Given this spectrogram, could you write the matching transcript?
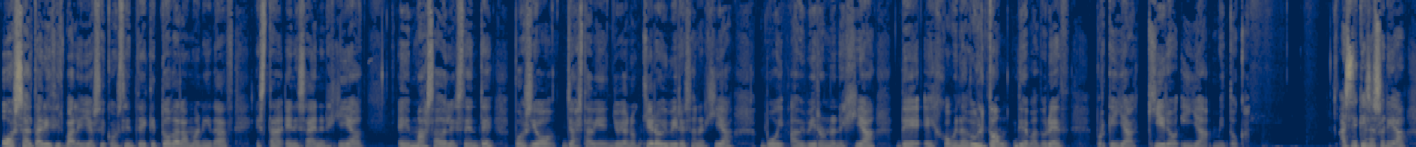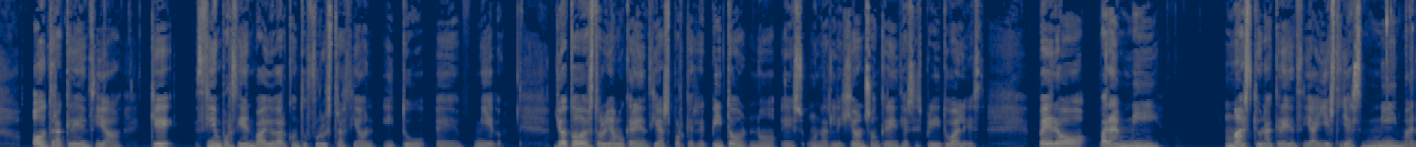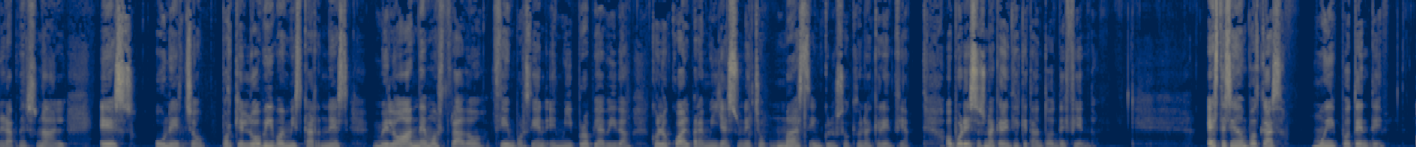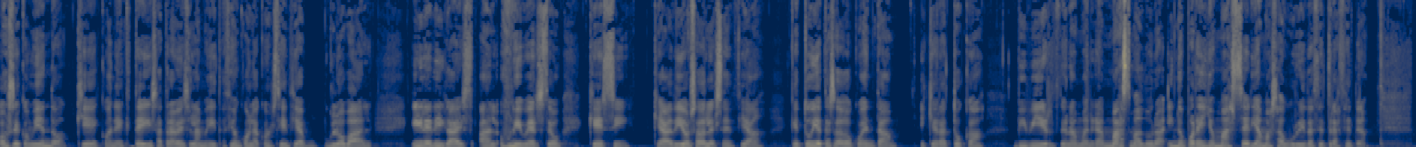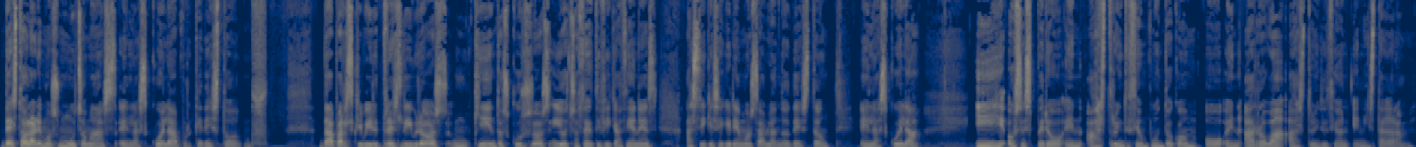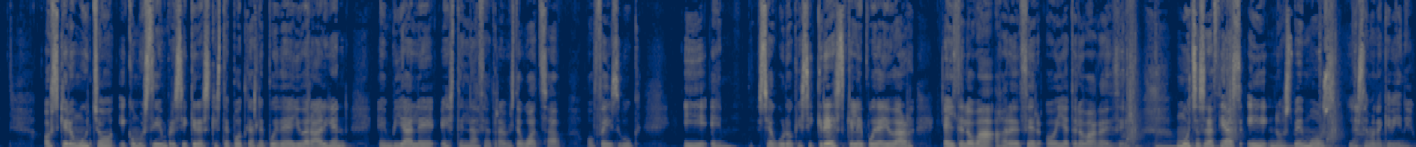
o saltar y decir, vale, ya soy consciente de que toda la humanidad está en esa energía eh, más adolescente, pues yo ya está bien, yo ya no quiero vivir esa energía, voy a vivir una energía de eh, joven adulto, de madurez, porque ya quiero y ya me toca. Así que esa sería otra creencia que 100% va a ayudar con tu frustración y tu eh, miedo. Yo todo esto lo llamo creencias porque, repito, no es una religión, son creencias espirituales. Pero para mí, más que una creencia, y esto ya es mi manera personal, es un hecho, porque lo vivo en mis carnes, me lo han demostrado 100% en mi propia vida, con lo cual para mí ya es un hecho más incluso que una creencia. O por eso es una creencia que tanto defiendo. Este ha sido un podcast muy potente. Os recomiendo que conectéis a través de la meditación con la conciencia global y le digáis al universo que sí, que adiós adolescencia, que tú ya te has dado cuenta y que ahora toca vivir de una manera más madura y no por ello más seria, más aburrida, etcétera, etcétera. De esto hablaremos mucho más en la escuela porque de esto da para escribir tres libros, 500 cursos y ocho certificaciones, así que seguiremos hablando de esto en la escuela y os espero en astrointuición.com o en arroba astrointuición en Instagram. Os quiero mucho y como siempre, si crees que este podcast le puede ayudar a alguien, envíale este enlace a través de WhatsApp o Facebook y em, seguro que si crees que le puede ayudar, él te lo va a agradecer o ella te lo va a agradecer. Muchas gracias y nos vemos la semana que viene.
